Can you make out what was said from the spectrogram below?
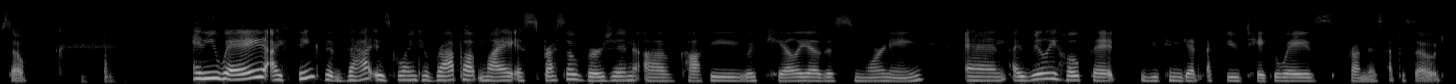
so anyway i think that that is going to wrap up my espresso version of coffee with kalea this morning and i really hope that you can get a few takeaways from this episode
